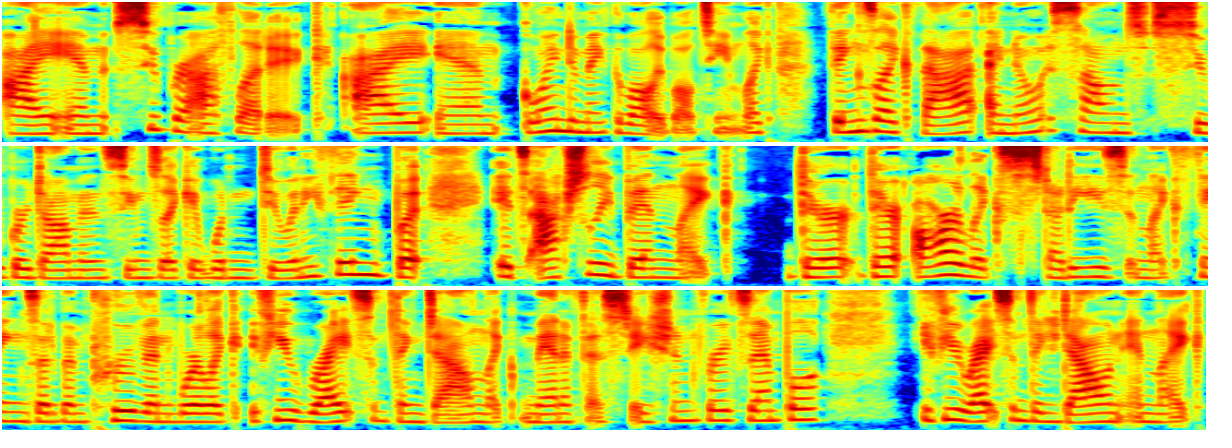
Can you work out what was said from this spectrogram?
I am super athletic. I am going to make the volleyball team. Like things like that. I know it sounds super dumb and seems like it wouldn't do anything, but it's actually been like there there are like studies and like things that have been proven where like if you write something down like manifestation for example if you write something down in like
